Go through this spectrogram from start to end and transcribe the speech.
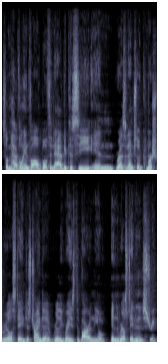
So I'm heavily involved both in advocacy in residential and commercial real estate, and just trying to really raise the bar in the in the real estate industry.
